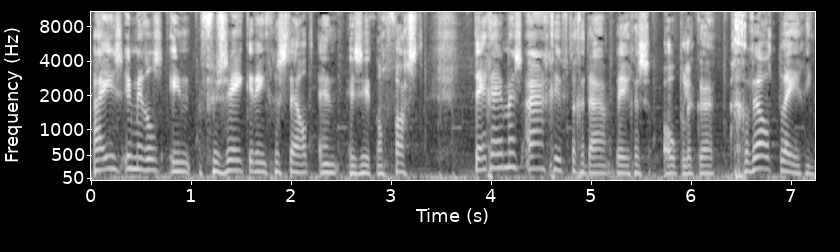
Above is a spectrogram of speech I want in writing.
Hij is inmiddels in verzekering gesteld en zit nog vast. Tegen hem is aangifte gedaan wegens openlijke geweldpleging.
